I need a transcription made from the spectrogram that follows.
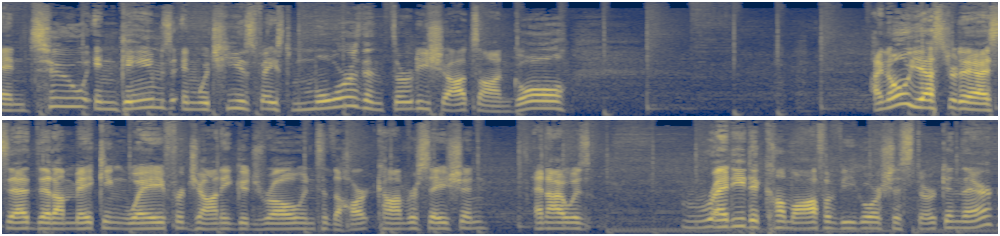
and 2 in games in which he has faced more than 30 shots on goal. I know yesterday I said that I'm making way for Johnny Gaudreau into the Hart conversation, and I was ready to come off of Igor Shesterkin there.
